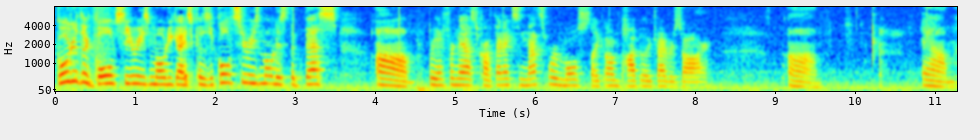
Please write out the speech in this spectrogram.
Go to the Gold Series mode, you guys, because the Gold Series mode is the best um, brand for NASCAR Authentics, and that's where most like unpopular drivers are. Um, um,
